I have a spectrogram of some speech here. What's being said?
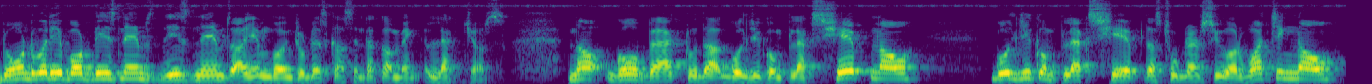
don't worry about these names. These names i am going to discuss in the coming lectures. Now go back to the golgi complex shape now Golgi complex shape the students you are watching now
